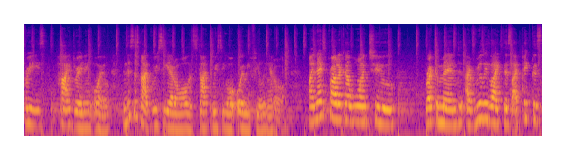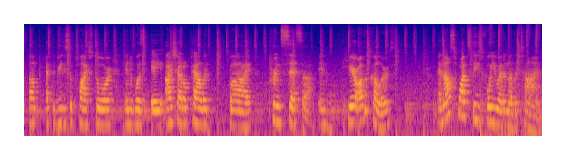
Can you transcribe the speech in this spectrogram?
Anti-Frizz Hydrating Oil. And this is not greasy at all. It's not greasy or oily feeling at all. My next product I want to recommend, I really like this. I picked this up at the beauty supply store and it was a eyeshadow palette by Princessa. And here are the colors. And I'll swatch these for you at another time.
